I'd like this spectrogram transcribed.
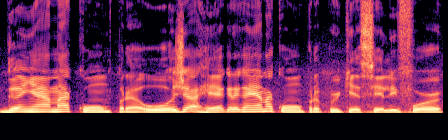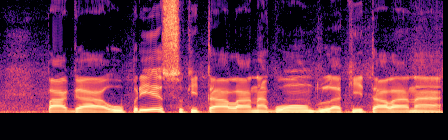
ganhar na compra. Hoje a regra é ganhar na compra, porque se ele for pagar o preço que está lá na gôndola, que está lá na,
